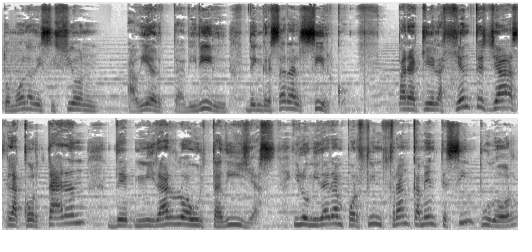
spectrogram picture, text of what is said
tomó la decisión abierta, viril, de ingresar al circo, para que las gentes ya la cortaran de mirarlo a hurtadillas y lo miraran por fin francamente sin pudor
